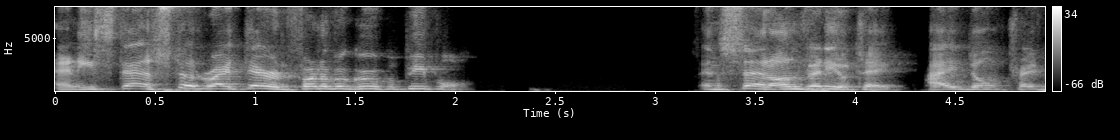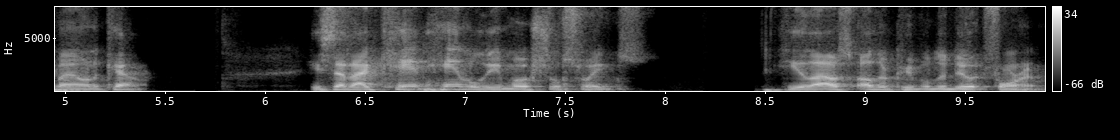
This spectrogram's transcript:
And he st- stood right there in front of a group of people and said on videotape, I don't trade my own account. He said, I can't handle the emotional swings. He allows other people to do it for him.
